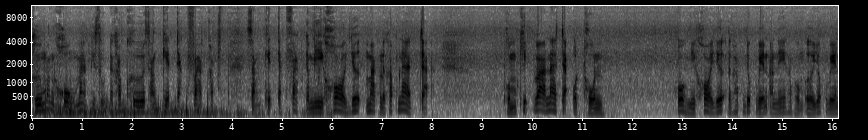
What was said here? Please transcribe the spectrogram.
คือมั่นคงมากที่สุดนะครับ คือสังเกตจากฟากครับ สังเกตจากฟากจะมีข้อเยอะมากเลยครับ น่าจะ ผมคิดว่าน่าจะอดทนโอ้มีข้อเยอะนะครับ ยกเว้นอันนี้ครับ ผมเออยกเว้น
